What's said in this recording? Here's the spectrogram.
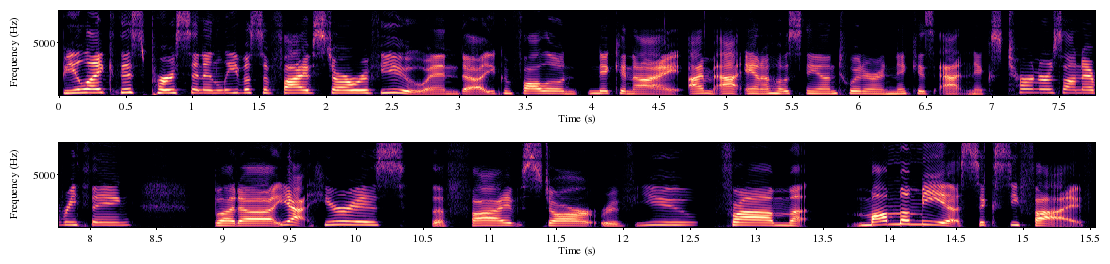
be like this person and leave us a five star review. And uh, you can follow Nick and I. I'm at Anna Hostney on Twitter, and Nick is at Nick's Turners on everything. But uh, yeah, here is the five star review from Mamma Mia 65.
